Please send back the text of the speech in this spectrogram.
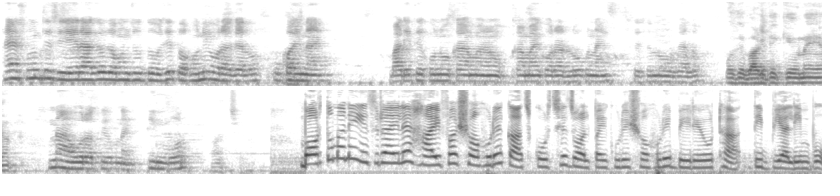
হ্যাঁ শুনতেছি। এর আগেও যখন যুদ্ধ হয়েছে তখনই ওরা গেল। উপায় নাই। বাড়িতে কোনো কামা- কামাই করার লোক নাই সেজন্য ও গেল। ওদের বাড়িতে কেউ নেই আর? না ওরা কেউ নাই তিন বোন। আচ্ছা। বর্তমানে ইসরায়েলে হাইফা শহরে কাজ করছে জলপাইগুড়ি শহরে বেড়ে ওঠা দিব্যা লিম্বু।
